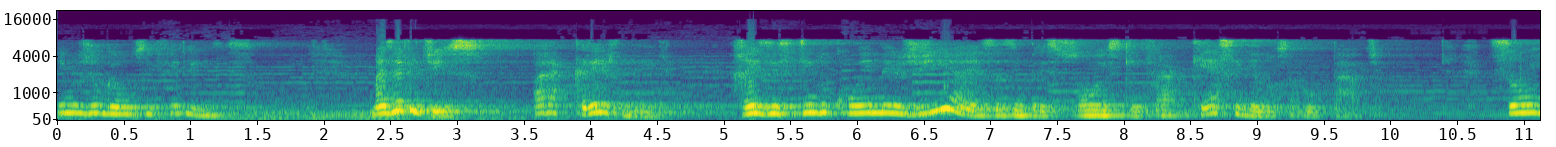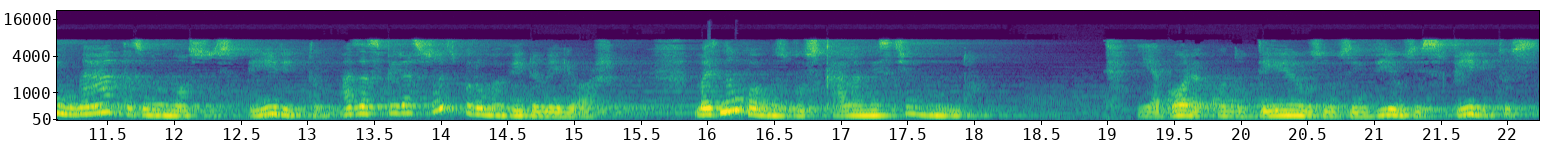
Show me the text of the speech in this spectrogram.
e nos julgamos infelizes. Mas ele diz: para crer nele, resistindo com energia a essas impressões que enfraquecem a nossa vontade. São inatas no nosso espírito as aspirações por uma vida melhor, mas não vamos buscá-la neste mundo. E agora, quando Deus nos envia os espíritos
